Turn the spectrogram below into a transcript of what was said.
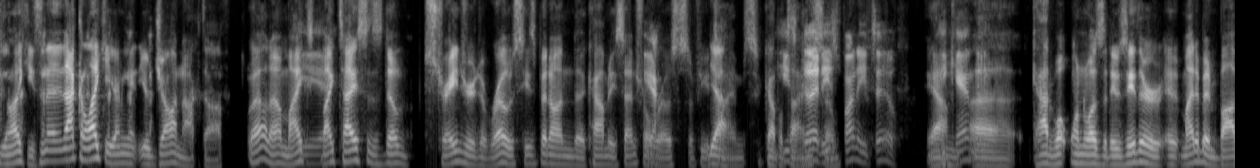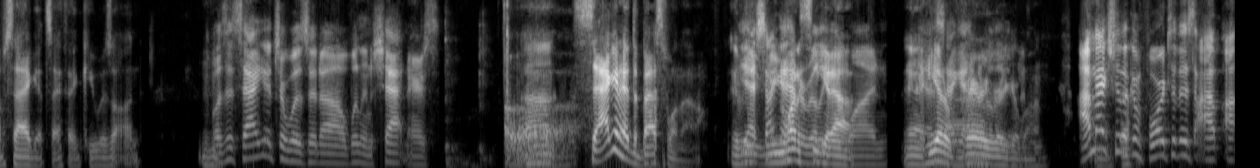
you like. He's not gonna like it. You're gonna get your jaw knocked off. Well, no, Mike Yeah. Mike Tyson's no stranger to roast. He's been on the Comedy Central Yeah. roasts a few Yeah. times, a couple times. He's times. good. so, He's funny too. yeah. he can. Uh, God, what one was it? It was either it might have been Bob Saget's. I think he was on. Mhm. Was it Saget's or was it uh William Shatner's? Uh, Saget had the best one though. If yeah, you, Saget you had a really good out, one. yeah, Yeah, he had a Saget had a very really very good good one. One. I'm actually looking forward to this. I, I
